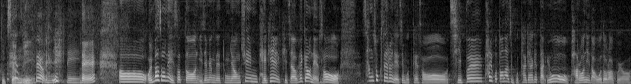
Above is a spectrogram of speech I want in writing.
국세 언니. 국세 언니. 네. 네. 어, 얼마 전에 있었던 이재명 대통령 취임 100일 기자회견에서 상속세를 내지 못해서 집을 팔고 떠나지 못하게 하겠다. 요 발언이 나오더라고요.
